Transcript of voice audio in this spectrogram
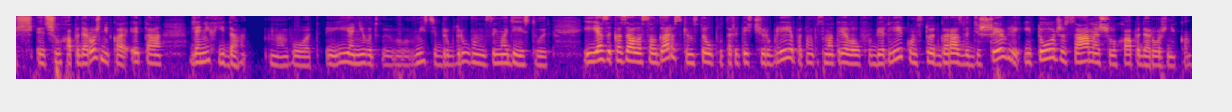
шелуха подорожника, это для них еда. Вот, и они вот э, вместе друг с другом взаимодействуют. И я заказала Салгаровский, он стоил полторы тысячи рублей, я потом посмотрела у Фаберлик, он стоит гораздо дешевле, и тот же самая шелуха подорожника,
